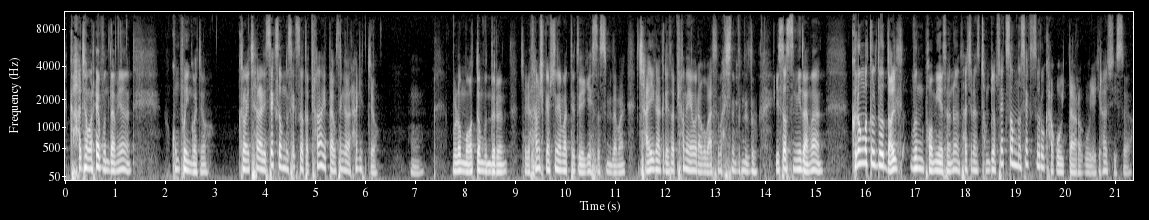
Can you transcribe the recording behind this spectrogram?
가정을 해본다면 공포인 거죠. 그러니 차라리 섹스 없는 섹스가 더 편하겠다고 생각을 하겠죠. 음. 물론 뭐 어떤 분들은 저희가 30경 시네마 때도 얘기했었습니다만 자기가 그래서 편해요라고 말씀하시는 분들도 있었습니다만 그런 것들도 넓은 범위에서는 사실은 점점 섹스 없는 섹스로 가고 있다라고 얘기를 할 수 있어요.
